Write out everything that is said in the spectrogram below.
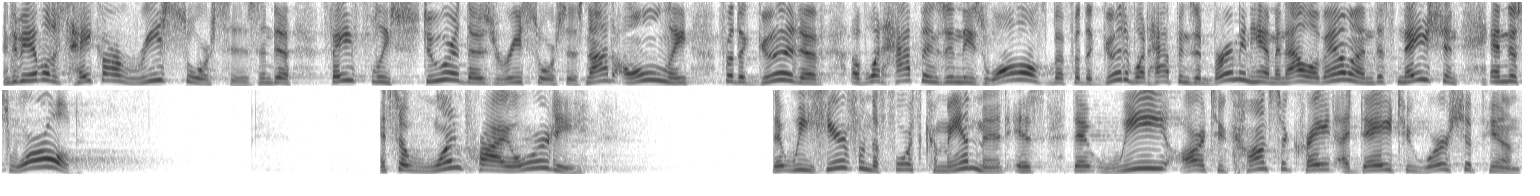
And to be able to take our resources and to faithfully steward those resources, not only for the good of, of what happens in these walls, but for the good of what happens in Birmingham and Alabama and this nation and this world. And so, one priority that we hear from the fourth commandment is that we are to consecrate a day to worship Him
